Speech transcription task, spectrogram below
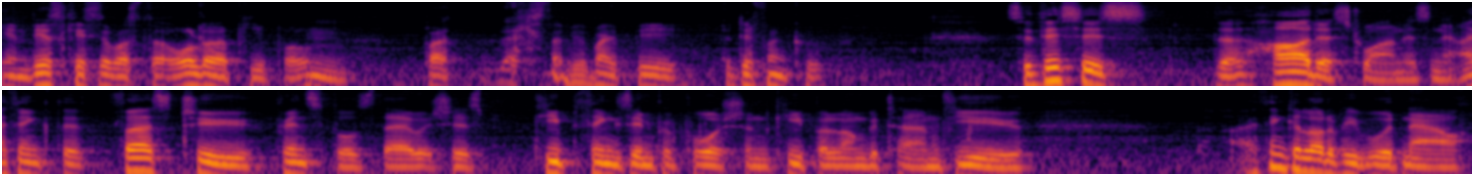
In this case, it was the older people, hmm. but next time it might be a different group. So this is the hardest one, isn't it? I think the first two principles there, which is keep things in proportion, keep a longer term view, I think a lot of people would now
